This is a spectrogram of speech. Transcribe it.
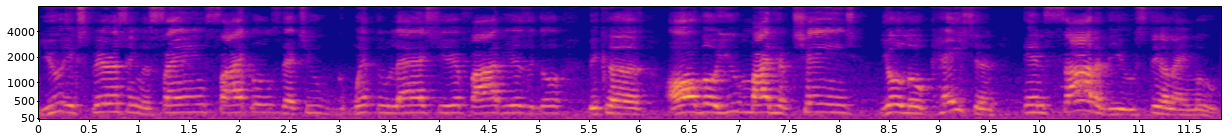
you experiencing the same cycles that you went through last year, five years ago, because although you might have changed your location, inside of you still ain't moved.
